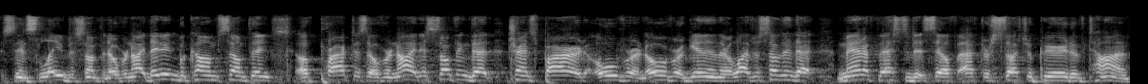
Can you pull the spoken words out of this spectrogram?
enslaved to something overnight. They didn't become something of practice overnight. It's something that transpired over and over again in their lives. It's something that manifested itself after such a period of time.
